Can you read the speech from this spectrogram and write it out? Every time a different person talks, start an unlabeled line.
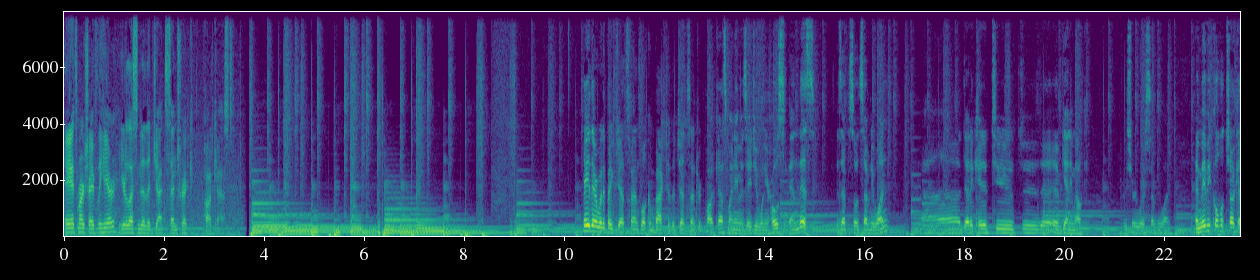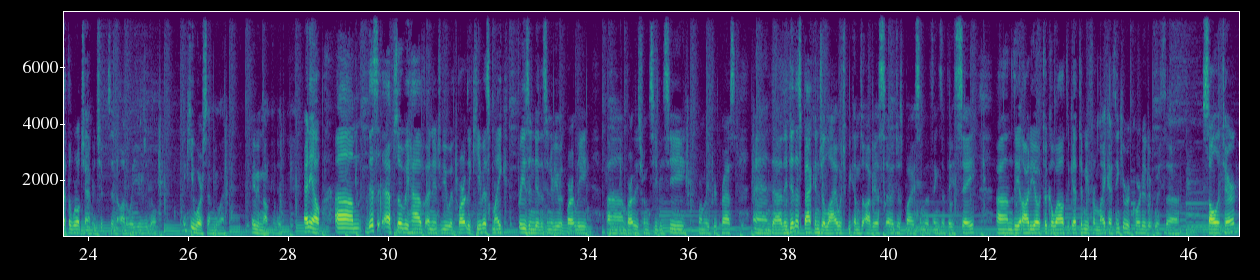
Hey, it's Mark Scheifele here. You're listening to the Jet Centric podcast.
Hey there, Winnipeg Jets fans. Welcome back to the Jet Centric podcast. My name is AJ, one of your hosts, and this is episode 71, uh, dedicated to, to the Evgeny Malkin. Pretty sure he wears 71. And maybe Kovalchuk at the World Championships in Ottawa years ago. Think he wore 71. Maybe Malkin did. Anyhow, um, this episode we have an interview with Bartley Kives. Mike Friesen did this interview with Bartley. Um, Bartley's from CBC, formerly Free Press, and uh, they did this back in July, which becomes obvious uh, just by some of the things that they say. Um, the audio took a while to get to me from Mike. I think he recorded it with uh, Solitaire,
